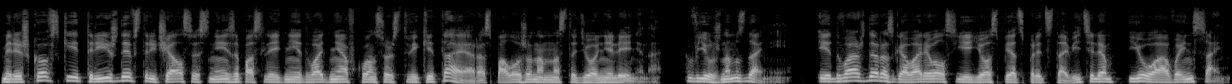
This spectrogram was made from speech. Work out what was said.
Мережковский трижды встречался с ней за последние два дня в консульстве Китая, расположенном на стадионе Ленина, в Южном здании, и дважды разговаривал с ее спецпредставителем Юа Вэньсань,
